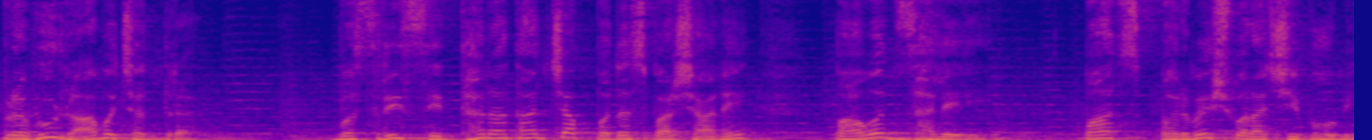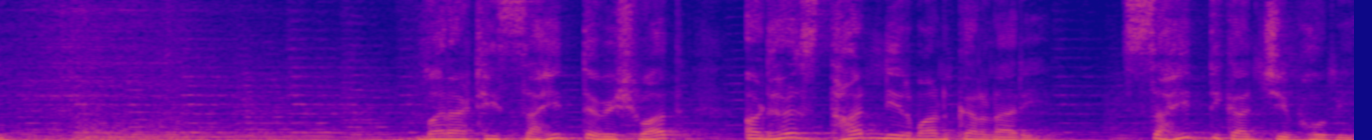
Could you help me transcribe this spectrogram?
प्रभू रामचंद्र व श्री सिद्धनाथांच्या पदस्पर्शाने पावन झालेली पाच परमेश्वराची भूमी. मराठी साहित्य विश्वात अढळ स्थान निर्माण करणारी साहित्यिकांची भूमी.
